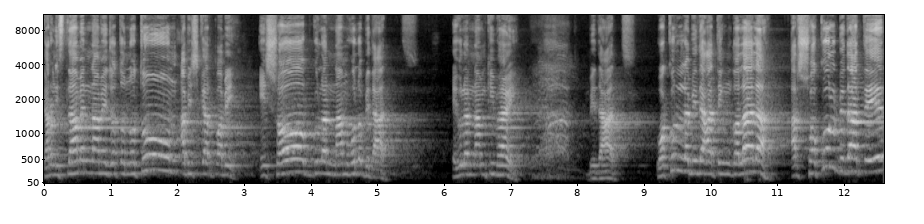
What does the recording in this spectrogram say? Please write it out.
কারণ ইসলামের নামে যত নতুন আবিষ্কার পাবে এই সবগুলোর নাম হলো বেদাত। এগুলোর নাম কি ভাই? বেদাত। ওয়াকুল্লা বিদাতিং দলালা, আর সকল বেদাতের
